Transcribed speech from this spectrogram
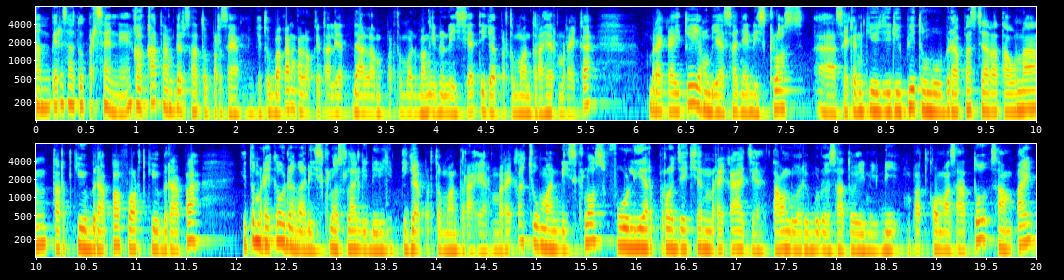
hampir satu persen ya? kekat hampir satu persen gitu bahkan kalau kita lihat dalam pertemuan Bank Indonesia tiga pertemuan terakhir mereka mereka itu yang biasanya disclose uh, second Q GDP tumbuh berapa secara tahunan third Q berapa fourth Q berapa itu mereka udah nggak disclose lagi di tiga pertemuan terakhir. Mereka cuma disclose full year projection mereka aja tahun 2021 ini di 4,1 sampai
